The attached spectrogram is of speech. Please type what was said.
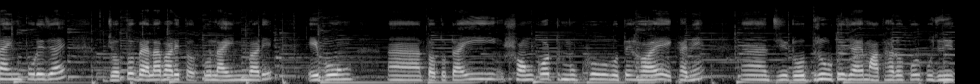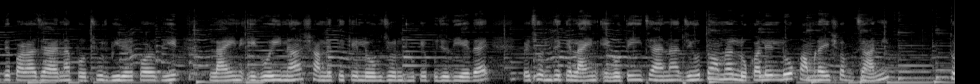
লাইন পড়ে যায়। যত বেলা বাড়ে তত লাইন বাড়ে এবং ততটাই সংকটমুখ হতে হয় এখানে। যে রৌদ্র উঠে যায় মাথার ওপর পুজো দিতে পারা যায় না, প্রচুর ভিড়ের পর ভিড়, লাইন এগোই না, সামনে থেকে লোকজন ঢুকে পুজো দিয়ে দেয়, পেছন থেকে লাইন এগোতেই চায় না। যেহেতু আমরা লোকালের লোক, আমরা এসব জানি। তো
